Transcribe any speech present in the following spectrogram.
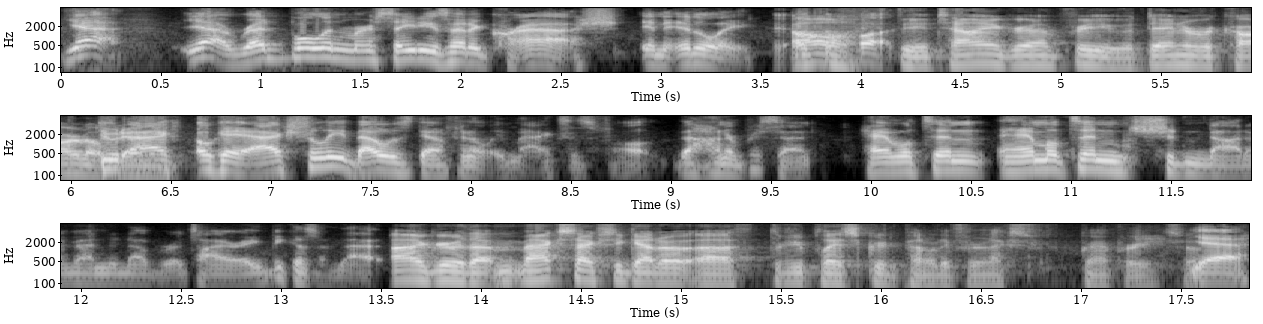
yeah, yeah. Red Bull and Mercedes had a crash in Italy. What oh, the fuck? the Italian Grand Prix with Daniel Ricciardo. Dude, ac- okay, actually, that was definitely Max's fault. The hundred percent. Hamilton, Hamilton should not have ended up retiring because of that. I agree with that. Max actually got a, uh three-place grid penalty for the next Grand Prix. So. Yeah,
